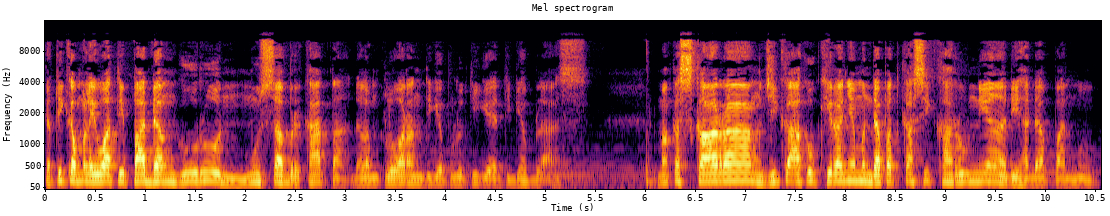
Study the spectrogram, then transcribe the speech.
Ketika melewati padang gurun, Musa berkata dalam keluaran 33 ayat 13, Maka sekarang jika aku kiranya mendapat kasih karunia di hadapanmu,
